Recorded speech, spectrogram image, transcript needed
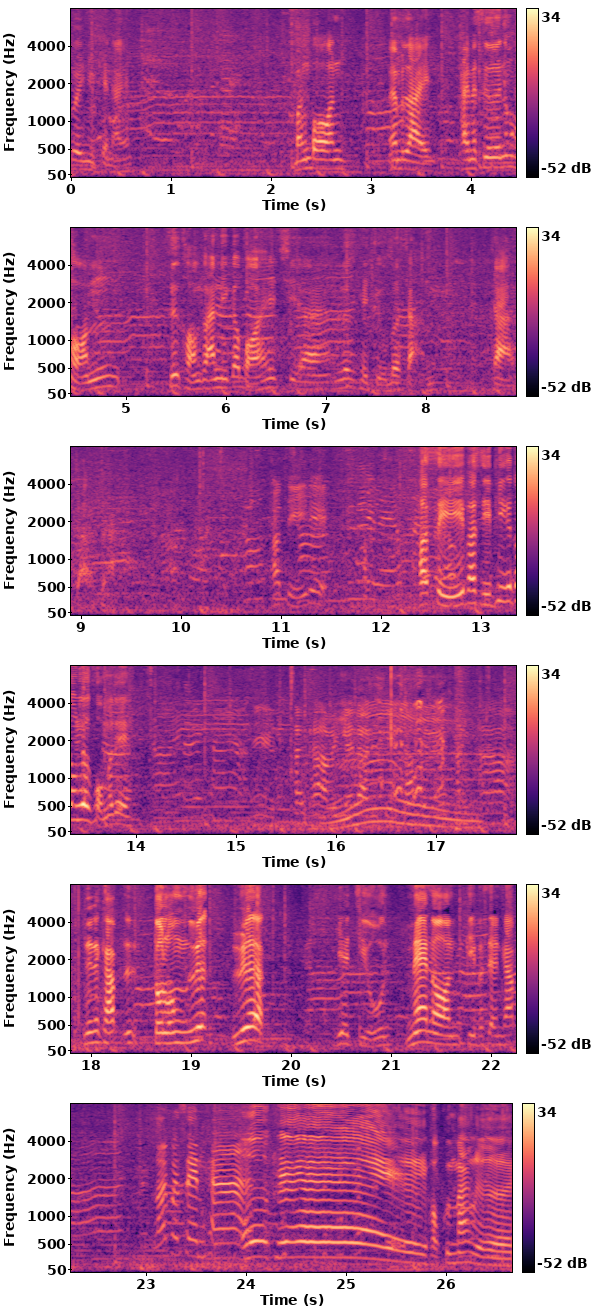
ตัวเองอยู่เขตไหน บางบอนไม่เป็นไรใครมาซื้อน้ำหอมซื้อของร้านนี้ก็บอกให้เชียร์เลือกเฮยจิ๋วเบอร์สามจ้าจ้าจ้าภาษีดิภาษีภาษีพี่ก็ต้องเลือกผมมาดินี่ให้ค่าไปเยอะแล้วนี่นะครับตัวลงเลือกเลือกเฮียจิ๋วแน่นอนกี่เปอร์เซ็นต์ครับร้อยเปอร์เซ็นต์ค่ะ โอเค ขอบคุณมากเลย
